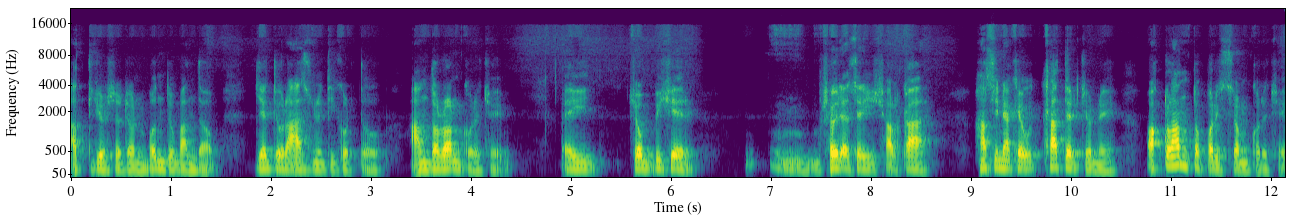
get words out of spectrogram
আত্মীয় স্বজন বন্ধু বান্ধব যেহেতু রাজনীতি করত, আন্দোলন করেছে। এই চব্বিশের স্বৈরাচারী সরকার হাসিনাকে উৎখাতের জন্য অক্লান্ত পরিশ্রম করেছে,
